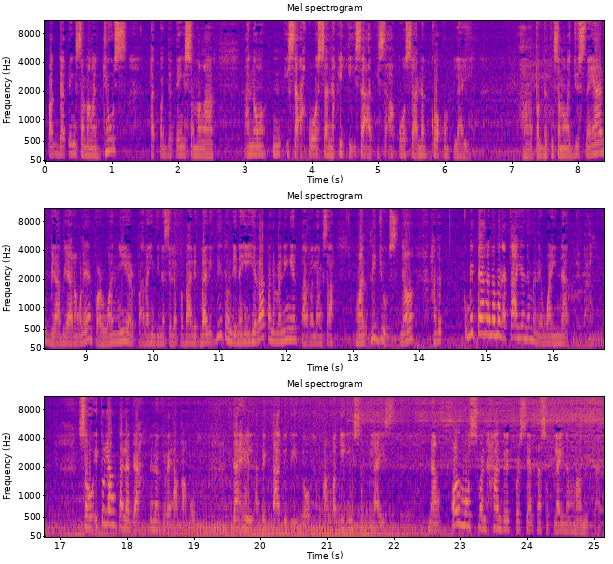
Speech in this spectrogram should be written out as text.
pagdating sa mga Jews at pagdating sa mga ano, isa ako sa nakikiisa at isa ako sa nagko-comply Uh, pagdating sa mga juice na yan, binabayaran ko na yan for one year para hindi na sila pabalik-balik dito, hindi nahihirapan na maningil para lang sa monthly juice, no? Hanggat, kung may pera naman at kaya naman eh, why not, di ba? So, ito lang talaga na nag-react ako dahil apektado dito ang magiging supplies ng almost 100% na supply ng Mami Pie.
